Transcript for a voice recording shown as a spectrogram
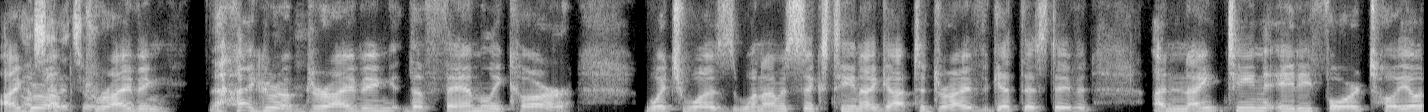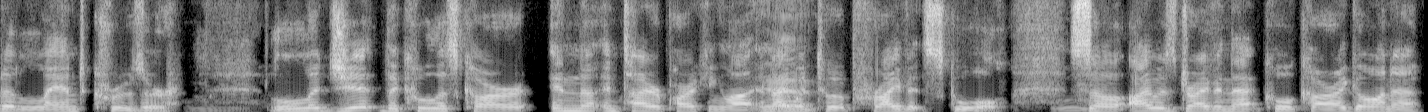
I grew up driving. I grew up driving the family car, which was when I was 16. I got to drive. Get this, David a 1984 Toyota Land Cruiser. Ooh. Legit the coolest car in the entire parking lot. And yeah. I went to a private school. Ooh. So I was driving that cool car. I go on a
